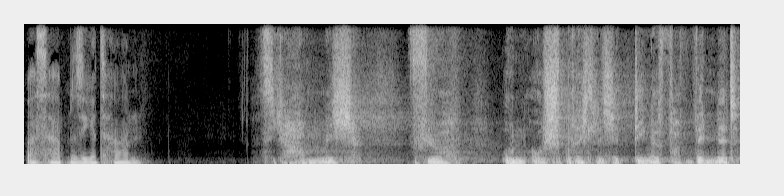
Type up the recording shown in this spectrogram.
Was haben sie getan? Sie haben mich für unaussprechliche Dinge verwendet.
